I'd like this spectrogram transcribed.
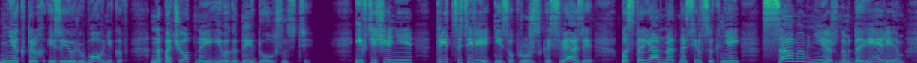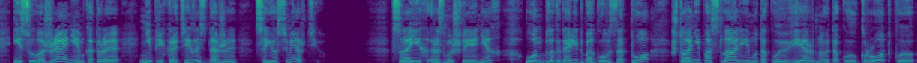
некоторых из ее любовников на почетные и выгодные должности и в течение тридцатилетней супружеской связи постоянно относился к ней с самым нежным доверием и с уважением, которое не прекратилось даже с ее смертью. В своих размышлениях он благодарит богов за то, что они послали ему такую верную, такую кроткую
